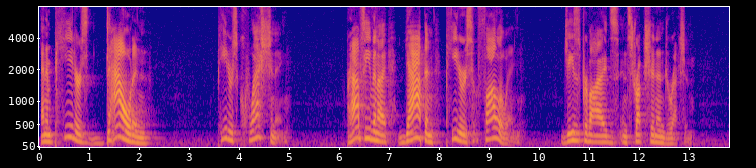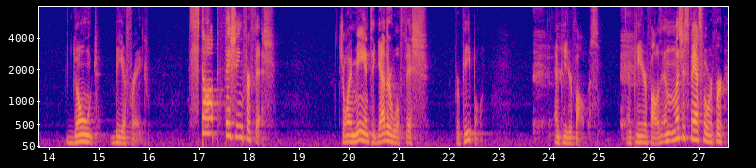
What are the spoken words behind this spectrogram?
And in Peter's doubt and Peter's questioning, perhaps even a gap in Peter's following, Jesus provides instruction and direction. Don't be afraid. Stop fishing for fish. Join me, and together we'll fish for people. And Peter follows. And Peter follows. And let's just fast forward for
